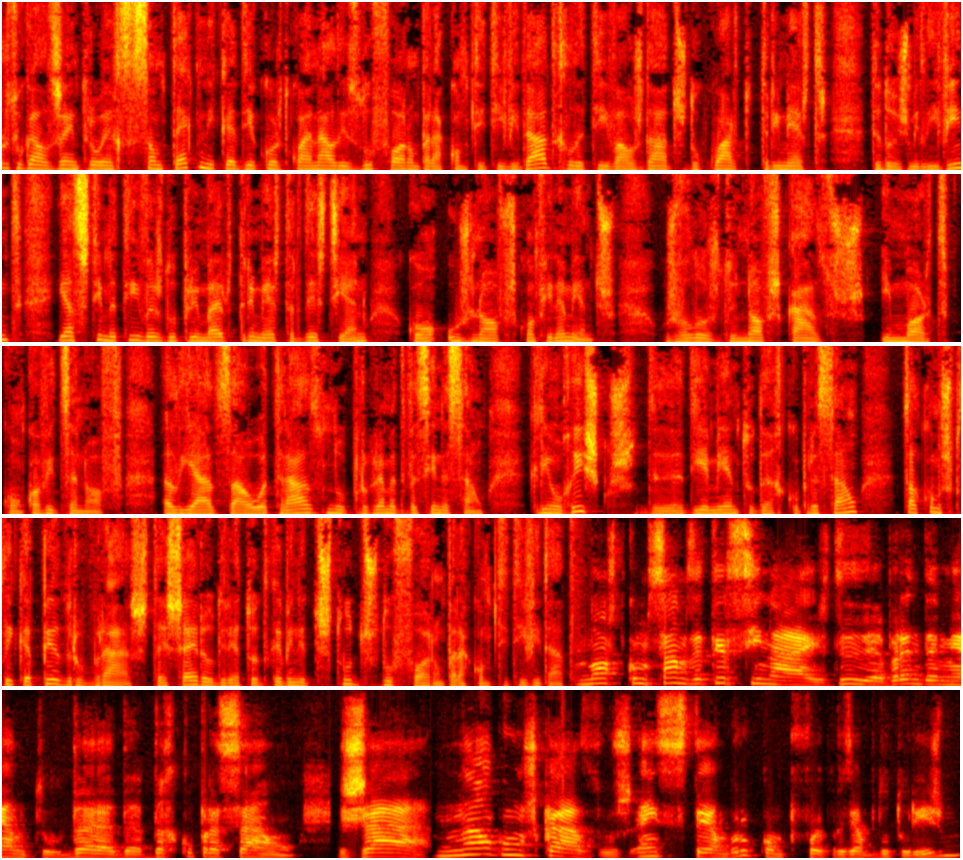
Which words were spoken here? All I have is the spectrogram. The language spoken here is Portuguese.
Portugal já entrou em recessão técnica, de acordo com a análise do Fórum para a Competitividade relativa aos dados do quarto trimestre de 2020 e às estimativas do primeiro trimestre deste ano com os novos confinamentos. Os valores de novos casos e morte com Covid-19, aliados ao atraso no programa de vacinação, criam riscos de adiamento da recuperação, tal como explica Pedro Brás Teixeira, o diretor de Gabinete de Estudos do Fórum para a Competitividade. Nós começamos a ter sinais de abrandamento da, da, da recuperação já, em alguns casos, em setembro, como foi, por exemplo, do turismo,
